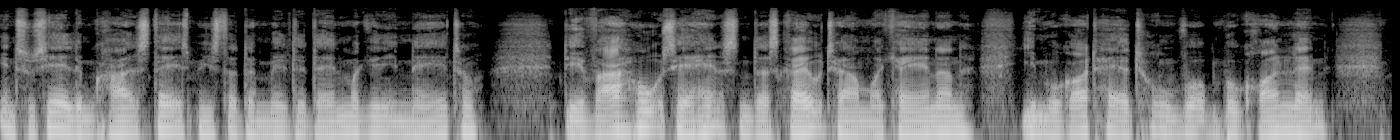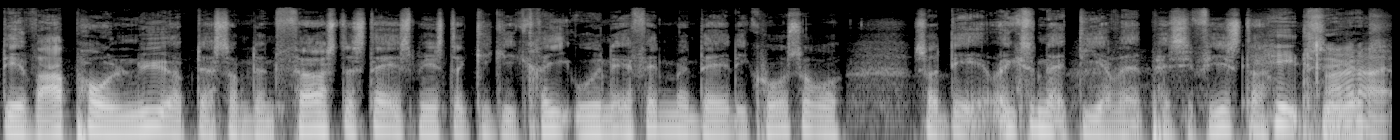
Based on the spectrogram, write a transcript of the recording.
en socialdemokratisk statsminister, der meldte Danmark ind i NATO. Det var H.C. Hansen, der skrev til amerikanerne, I må godt have atomvåben på Grønland. Det var Poul Nyrup, der som den første statsminister gik i krig uden FN-mandat i Kosovo. Så det er jo ikke sådan, at de har været pacifister. Helt sikkert. Nej,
